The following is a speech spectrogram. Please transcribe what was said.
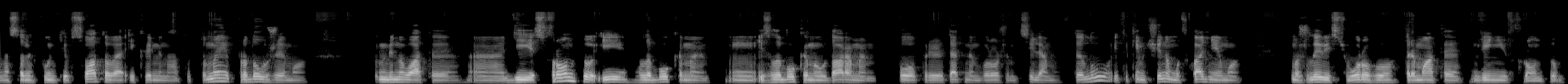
населених пунктів Сватове і Креміна. Тобто, ми продовжуємо комбінувати е, дії з фронту і глибокими м, із глибокими ударами по пріоритетним ворожим цілям в тилу, і таким чином ускладнюємо можливість ворогу тримати лінію фронту.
